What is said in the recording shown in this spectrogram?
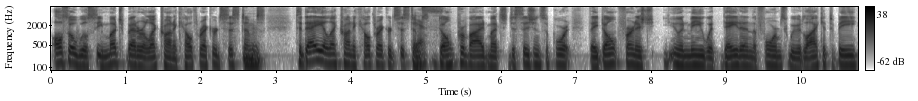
Also, we'll see much better electronic health record systems. Mm-hmm. Today, electronic health record systems yes. don't provide much decision support. They don't furnish you and me with data in the forms we would like it to be.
